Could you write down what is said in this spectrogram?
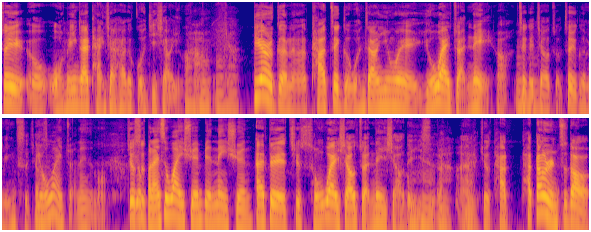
所以我们应该谈一下它的国际效应啊。嗯嗯。第二个呢，它这个文章因为由外转内啊，这个叫做这有个名词叫由外转内什么？就是本来是外宣变内宣，哎，对，就是从外销转内销的意思了。哎，就他他当然知道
